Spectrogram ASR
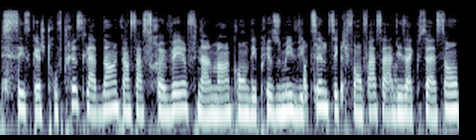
Puis c'est ce que je trouve triste là-dedans quand ça se revire finalement contre des présumées victimes, sais, qui font face à des accusations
